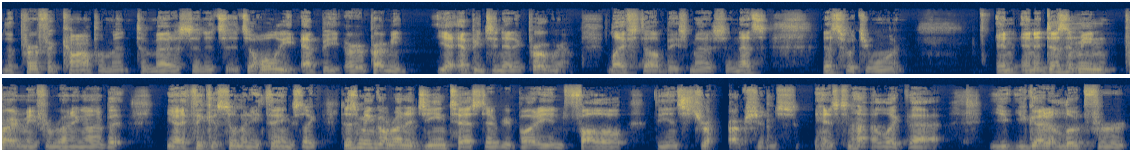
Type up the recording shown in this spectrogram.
the perfect complement to medicine. It's it's a wholly epi, or pardon me, yeah, epigenetic program, lifestyle based medicine. That's that's what you want. And and it doesn't mean, pardon me for running on, but yeah, I think of so many things. Like doesn't mean go run a gene test, everybody, and follow the instructions. It's not like that. You you got to look for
